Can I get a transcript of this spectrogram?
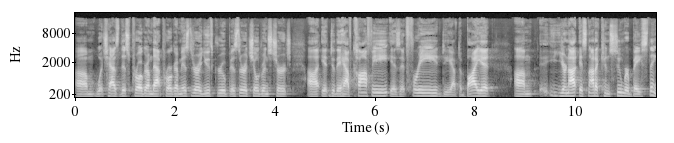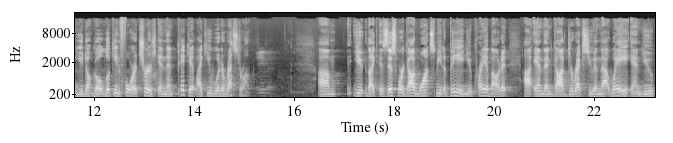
um, which has this program, that program. Is there a youth group? Is there a children's church? Uh, it, do they have coffee? Is it free? Do you have to buy it? Um, you're not, it's not a consumer based thing. You don't go looking for a church and then pick it like you would a restaurant. Um, you like, is this where God wants me to be? And you pray about it, uh, and then God directs you in that way, and you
